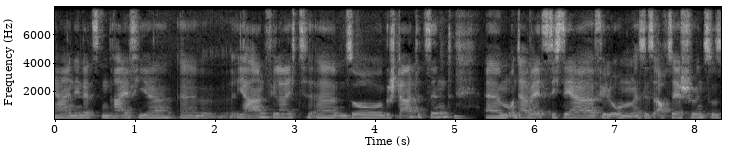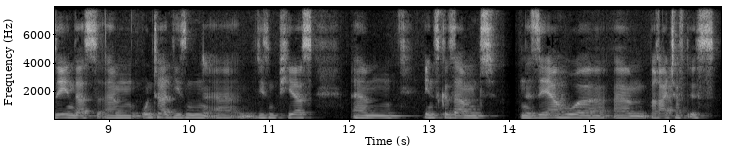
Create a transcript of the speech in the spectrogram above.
ja, in den letzten drei, vier äh, Jahren vielleicht äh, so gestartet sind. Ähm, und da wälzt sich sehr viel um. Es ist auch sehr schön zu sehen, dass ähm, unter diesen, äh, diesen Peers ähm, insgesamt eine sehr hohe ähm, Bereitschaft ist,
